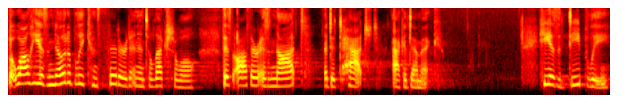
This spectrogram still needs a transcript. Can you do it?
But while he is notably considered an intellectual, this author is not a detached academic. He is deeply,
